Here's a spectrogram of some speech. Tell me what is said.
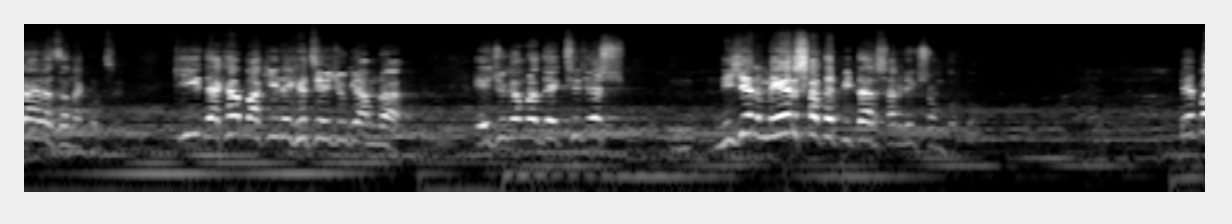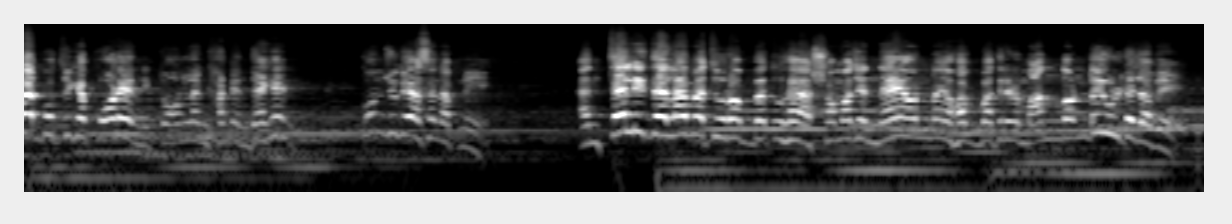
এরা এরা জানা করছে। কি দেখা বাকি রেখেছে এই যুগে আমরা? এই যুগে আমরা দেখছি যে নিজের মেয়ের সাথে পিতার শারীরিক সম্পর্ক। পেপার পত্রিকা পড়েন, একটু অনলাইন ঘাটেন, দেখেন, কোন যুগে আছেন আপনি? আনতালি দালামাতু রাব্বাতুহা, সমাজে ন্যায় অন্যায় হক বাতিলের মানদণ্ডই উল্টে যাবে।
